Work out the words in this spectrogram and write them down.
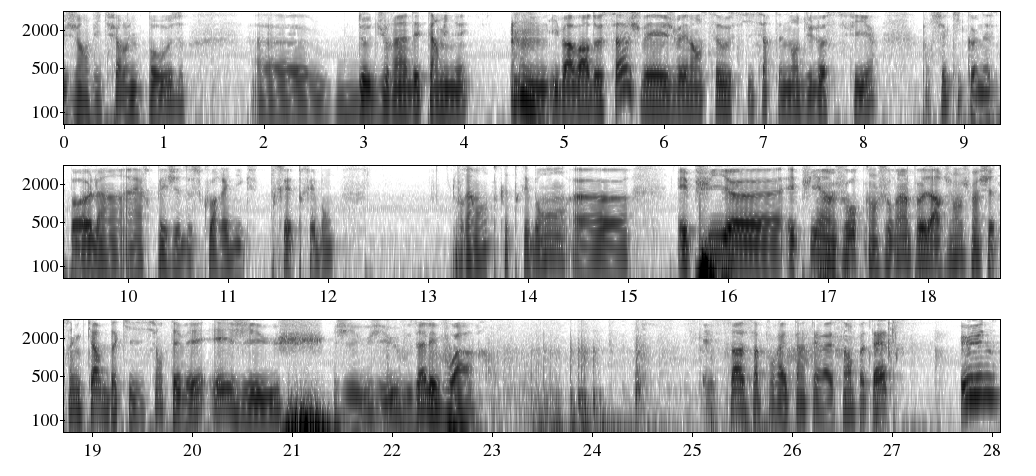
j'ai envie de faire une pause de durée indéterminée. Il va avoir de ça, je vais, je vais lancer aussi certainement du Lost Fear, pour ceux qui connaissent Paul, un, RPG de Square Enix très très bon. Vraiment très très bon. Et puis, euh, et puis un jour, quand j'aurai un peu d'argent, je m'achèterai une carte d'acquisition TV. Et j'ai eu, j'ai eu, j'ai eu, vous allez voir. Et ça, ça pourrait être intéressant peut-être. Une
